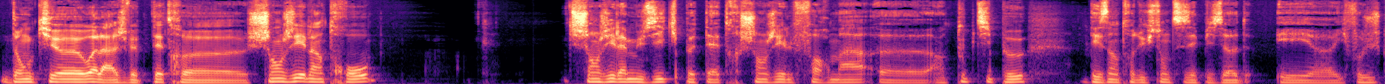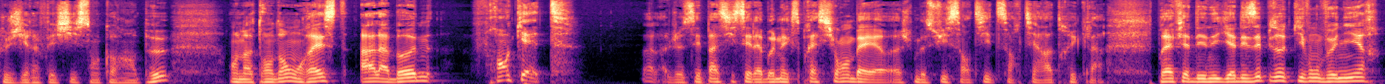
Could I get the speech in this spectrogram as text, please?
Donc euh, voilà, je vais peut-être euh, changer l'intro, changer la musique, peut-être changer le format un tout petit peu des introductions de ces épisodes. Et il faut juste que j'y réfléchisse encore un peu. En attendant, on reste à la bonne franquette. Voilà, je sais pas si c'est la bonne expression, mais euh, je me suis senti de sortir un truc là. Bref, il y, a des épisodes qui vont venir,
